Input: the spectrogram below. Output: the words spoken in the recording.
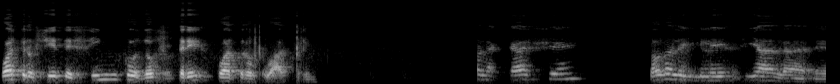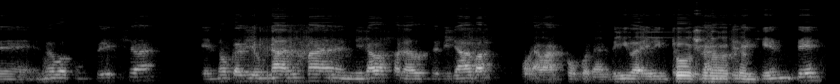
475-2344. La calle, toda la iglesia, la eh, Nueva Pompeya, eh, no cabía un alma, mirabas para donde mirabas, por abajo, por arriba, era impresionante de gente.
